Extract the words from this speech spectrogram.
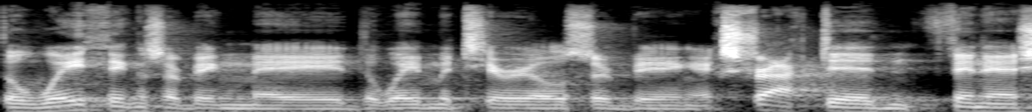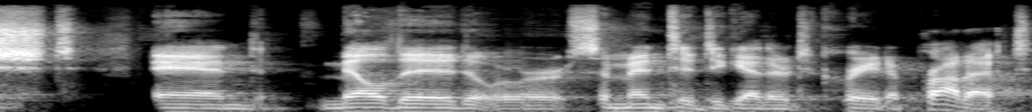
the way things are being made, the way materials are being extracted, finished, and melded or cemented together to create a product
